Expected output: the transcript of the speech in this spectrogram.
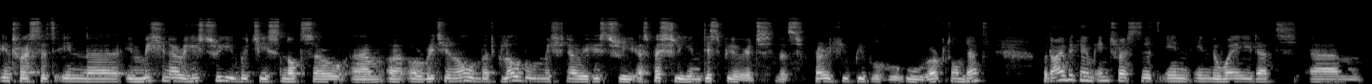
interested in uh, in missionary history, which is not so um, uh, original, but global missionary history, especially in this period. There's very few people who, who worked on that. But I became interested in in the way that um,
